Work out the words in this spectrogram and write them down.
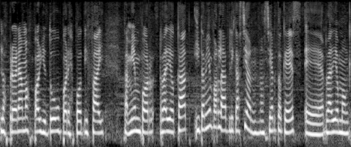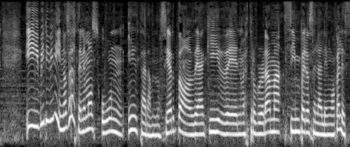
los programas por YouTube, por Spotify, también por Radio Cat y también por la aplicación, ¿no es cierto? Que es eh, Radio Monk. Y Biribiri, nosotros tenemos un Instagram, ¿no es cierto? De aquí, de nuestro programa Sin Peros en la Lengua. ¿Cuál es?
